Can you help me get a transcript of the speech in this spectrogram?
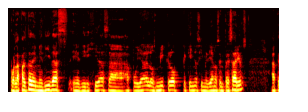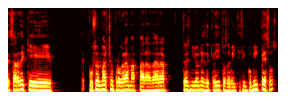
por la falta de medidas eh, dirigidas a apoyar a los micro, pequeños y medianos empresarios, a pesar de que puso en marcha un programa para dar a 3 millones de créditos de 25 mil pesos,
